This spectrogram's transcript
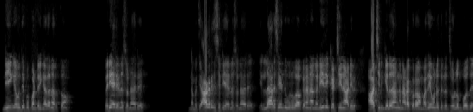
நீங்க வந்து இப்ப பண்றீங்க. அதான அர்த்தம். பெரியார் என்ன சொன்னாரு? நம்ம தியாகராஜ செட்டியார் என்ன சொன்னாரு? எல்லாரும் சேர்ந்து உருவாக்குற நாங்க நீதி கட்சியின் அடி ஆட்சியின் கீழே தான் அங்க நடக்கிறோம். மதிய உணவு திட்டத்தை சொல்லும்போது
